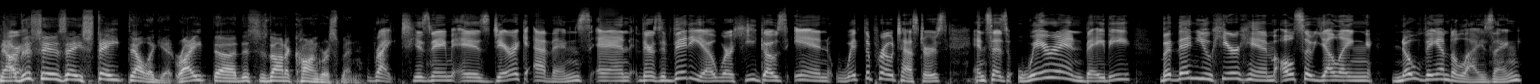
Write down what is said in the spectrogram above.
Now, right. this is a state delegate, right? Uh, this is not a congressman. Right. His name is Derrick Evans and there's a video where he goes in with the protesters and says, "We're in, baby." But then you hear him also yelling, "No vandalizing."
